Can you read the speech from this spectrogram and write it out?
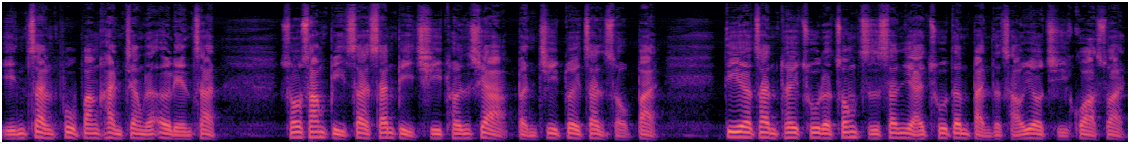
迎战富邦悍将的二连战，首场比赛三比七吞下本季对战首败。第二站推出了中职生涯初登板的曹佑奇挂帅，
